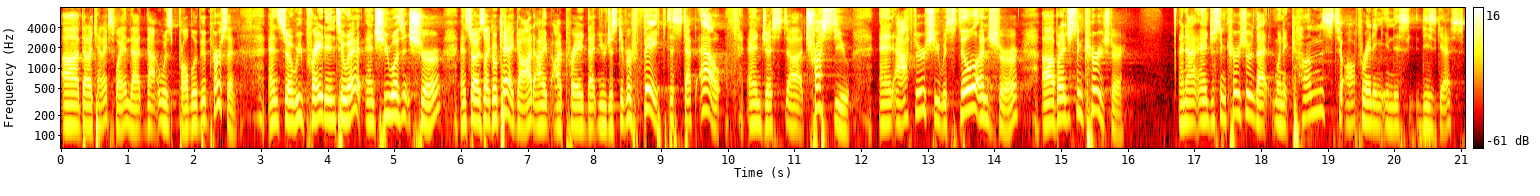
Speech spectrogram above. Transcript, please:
uh, that I can't explain that that was probably the person. And so we prayed into it, and she wasn't sure. And so I was like, okay, God, I, I prayed that you just give her faith to step out and just uh, trust you. And after, she was still unsure, uh, but I just encouraged her. And I, I, just encouraged her that when it comes to operating in this, these gifts,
